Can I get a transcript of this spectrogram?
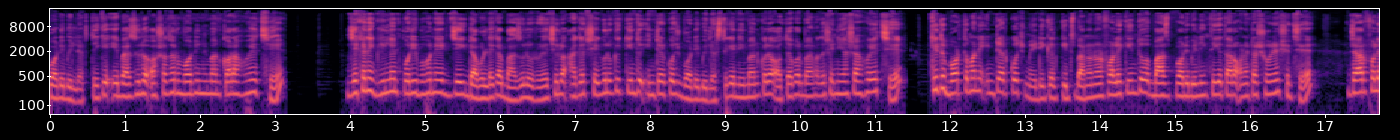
body builder থেকে এই বাসগুলো অসাধারণ বডি নির্মাণ করা হয়েছে, যেখানে গ্রিনল্যান্ড পরিবহনের যেই ডাবল ডেকার বাসগুলো রয়েছিল, আগের সেগুলোকে কিন্তু ইন্টারকোচ বডি বিল্ডার্স থেকে নির্মাণ করে অতঃপর বাংলাদেশে নিয়ে আসা হয়েছে। কিন্তু বর্তমানে ইন্টারকোচ মেডিকেল কিটস বানানোর ফলে কিন্তু বাস বডি বিল্ডিং থেকে তারা অনেকটা সরে এসেছে, যার ফলে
